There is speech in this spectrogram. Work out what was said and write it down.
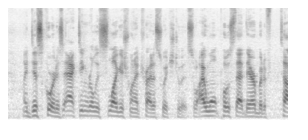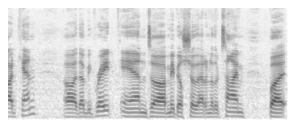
my Discord is acting really sluggish when I try to switch to it. So I won't post that there, but if Tod can, uh, that'd be great. And uh, maybe I'll show that another time. But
